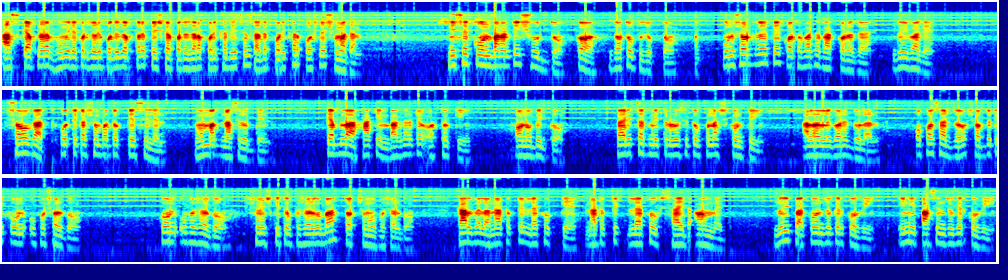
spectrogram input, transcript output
আজকে আপনারা ভূমি রেকর্ড জরিপ অধিদপ্তরে পেশকার পদে যারা পরীক্ষা দিয়েছেন, তাদের পরীক্ষার প্রশ্নের সমাধান। নিচে কোন বানানটি শুদ্ধ? ক, যত উপযুক্ত। অনুসর্গকে কত ভাগে ভাগ করা যায়? দুই ভাগে। সওগাত পত্রিকার সম্পাদক কে ছিলেন? মোহাম্মদ নাসির উদ্দিন। কেবলা হাকিম বাগদারাটের অর্থ কি? অনভিজ্ঞ। প্যারিচাঁদ মিত্র রচিত উপন্যাস কোনটি? আলালগড়ের দুলাল। অপচার্য শব্দটি কোন উপসর্গ? কোন উপসর্গ? সংস্কৃত উপসর্গ বা তৎসম উপসর্গ। কালবেলা নাটকটির লেখক কে? নাটকটির লেখক সাইদ আহমেদ। লুইপা কোন যুগের কবি? ইনি প্রাচীন যুগের কবি।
